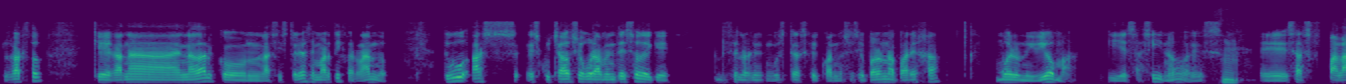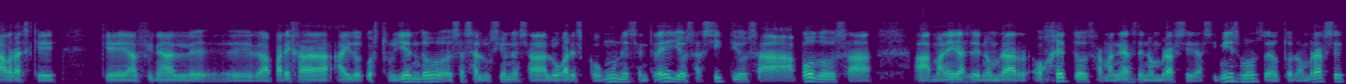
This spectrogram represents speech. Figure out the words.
Garzo, que gana el Nadal con las historias de Marta y Fernando. Tú has escuchado seguramente eso de que dicen los lingüistas que cuando se separa una pareja muere un idioma. Y es así, ¿no? Es, hmm. eh, esas palabras que, que al final eh, la pareja ha ido construyendo, esas alusiones a lugares comunes entre ellos, a sitios, a apodos, a, maneras de nombrar objetos, a maneras de nombrarse a sí mismos, de autonombrarse,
